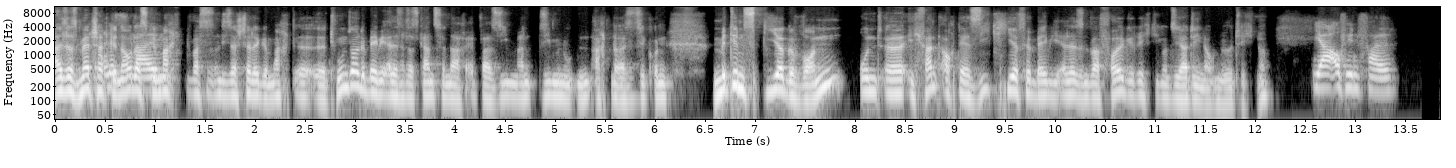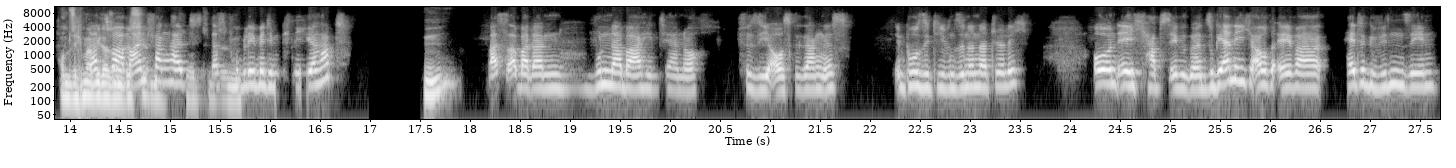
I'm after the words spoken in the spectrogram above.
Also das Match hat genau das gemacht, was es an dieser Stelle gemacht äh, tun sollte. Baby Alice hat das Ganze nach etwa sieben, sieben Minuten 38 Sekunden mit dem Spear gewonnen. Und äh, ich fand auch der Sieg hier für Baby Allison war folgerichtig und sie hatte ihn auch nötig, ne? ja, auf jeden Fall. um sich mal hat wieder so zwar ein am bisschen Anfang halt so das. Problem mit dem Knie gehabt, Hm? was aber dann wunderbar hinterher noch für sie ausgegangen ist. Im positiven Sinne natürlich. Und ich habe es ihr gegönnt. So gerne ich auch Ava hätte gewinnen sehen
